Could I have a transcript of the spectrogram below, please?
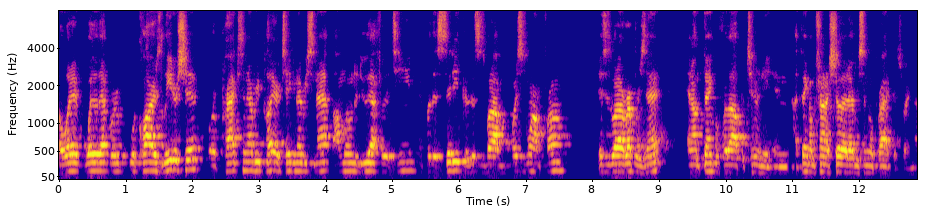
uh, whether, whether that re- requires leadership or practicing every play or taking every snap, I'm willing to do that for the team and for this city because this is what I'm, this is where I'm from. This is what I represent, and I'm thankful for the opportunity. And I think I'm trying to show that every single practice right now.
